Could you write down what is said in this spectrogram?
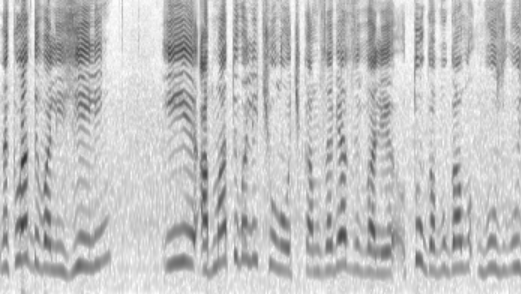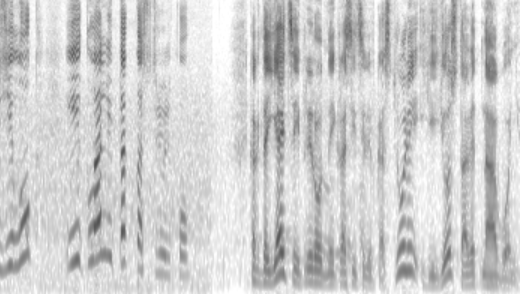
Накладывали зелень, и обматывали чулочком, завязывали туго в, угол, в узелок и клали так в кастрюльку. Когда яйца и природные красители в кастрюле, ее ставят на огонь.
